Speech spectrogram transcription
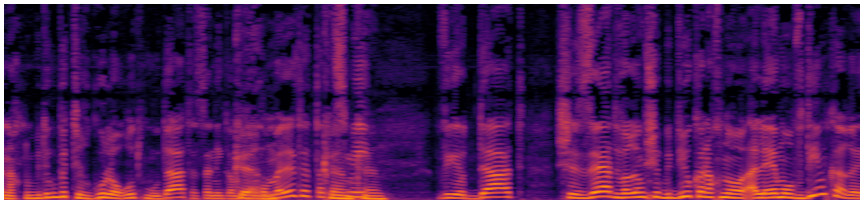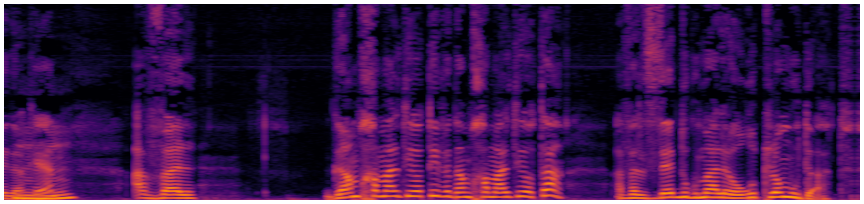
אנחנו בדיוק בתרגול הורות מודעת, אז אני גם כן, חומלת את כן, עצמי, כן. ויודעת שזה הדברים שבדיוק אנחנו עליהם עובדים כרגע, כן? אבל גם חמלתי אותי וגם חמלתי אותה, אבל זה דוגמה להורות לא מודעת.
